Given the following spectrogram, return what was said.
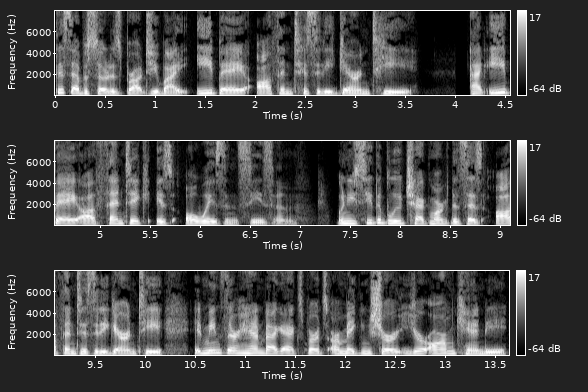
This episode is brought to you by eBay Authenticity Guarantee. At eBay, authentic is always in season. When you see the blue check mark that says Authenticity Guarantee, it means their handbag experts are making sure your arm candy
